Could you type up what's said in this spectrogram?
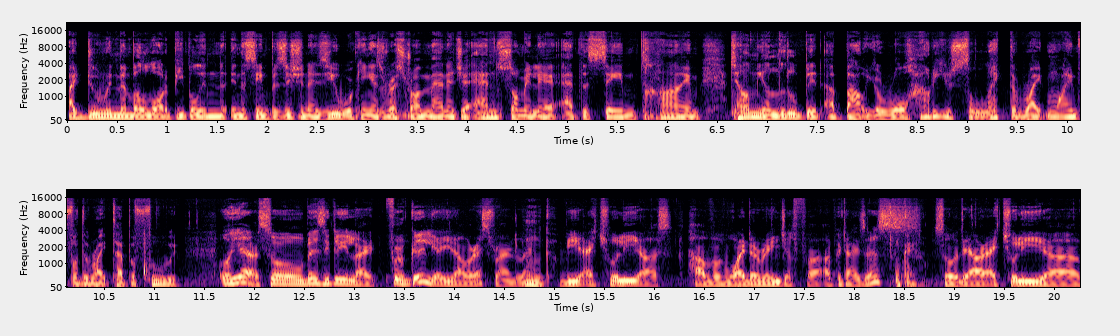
I do remember a lot of people in in the same position as you, working as restaurant manager and sommelier at the same time. Tell me a little bit about your role. How do you select the right wine for the right type of food? Oh yeah, so basically, like for Griglia in our restaurant, like mm. we actually uh, have a wider range of uh, appetizers. Okay. So they are actually uh,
